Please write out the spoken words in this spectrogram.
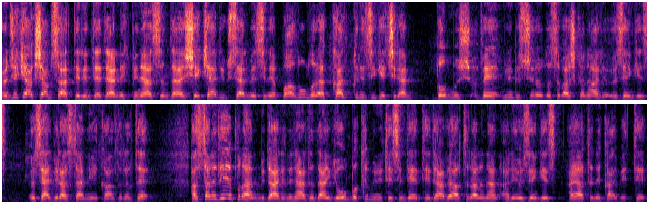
Önceki akşam saatlerinde dernek binasında şeker yükselmesine bağlı olarak kalp krizi geçiren Dolmuş ve Minibüsçüler Odası Başkanı Ali Özengiz özel bir hastaneye kaldırıldı. Hastanede yapılan müdahalenin ardından yoğun bakım ünitesinde tedavi altına alınan Ali Özengiz hayatını kaybetti.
